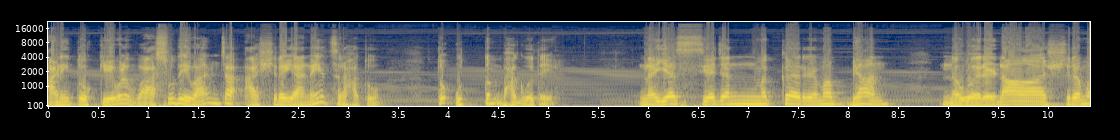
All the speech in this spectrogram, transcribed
आणि तो केवळ वासुदेवांच्या आश्रयानेच राहतो तो उत्तम भागवत आहे. न यस्य जन्म कर्मभ्यान न वर्णाश्रम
